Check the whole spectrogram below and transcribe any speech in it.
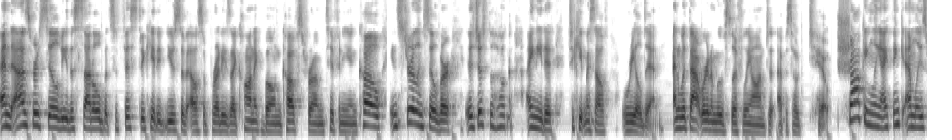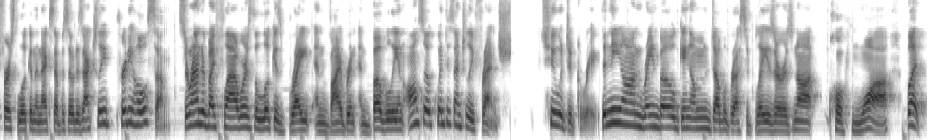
And as for Sylvie, the subtle but sophisticated use of Elsa Peretti's iconic bone cuffs from Tiffany & Co. in sterling silver is just the hook I needed to keep myself reeled in. And with that, we're to move swiftly on to episode two. Shockingly, I think Emily's first look in the next episode is actually pretty wholesome. Surrounded by flowers, the look is bright and vibrant and bubbly and also quintessentially French. To a degree. The neon rainbow gingham double-breasted blazer is not pour moi, but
